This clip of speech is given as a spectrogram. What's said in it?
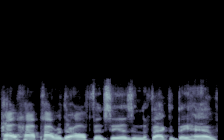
how high powered their offense is and the fact that they have,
